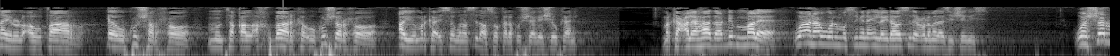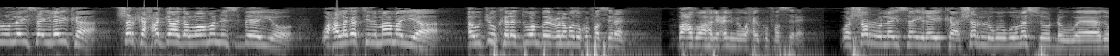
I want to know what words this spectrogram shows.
naylu lawtaar ee uu ku sharxo muntaqal akhbaarka uu ku sharxo ayuu markaa isaguna sidaasoo kale ku sheegay shawkani marka calaa haada dhib ma leh wa ana awal muslimiina in la yidhahdo siday culamadaasi sheegaysa. Washaru laysa ilayka sharka xaggaaga looma nisbeeyo. Waxaa laga tilmaamayaa awjuh kala duwan bay culammadu ku fasireen. Bacdu ahlicilmi waxay ku fasireen washaru laysa ilayka shar laguguma soo dhowaado.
